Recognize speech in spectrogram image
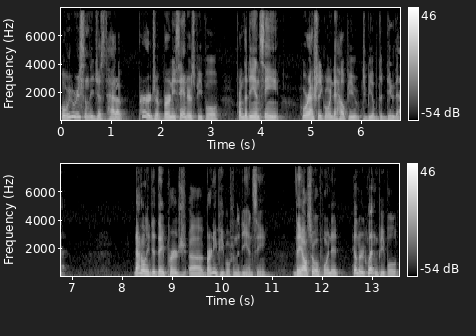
Well, we recently just had a purge of Bernie Sanders people from the DNC who are actually going to help you to be able to do that. Not only did they purge uh, Bernie people from the DNC, they also appointed Hillary Clinton people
